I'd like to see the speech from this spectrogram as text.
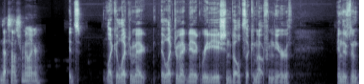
That sounds familiar. It's like electromag- electromagnetic radiation belts that come out from the earth. And there's been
